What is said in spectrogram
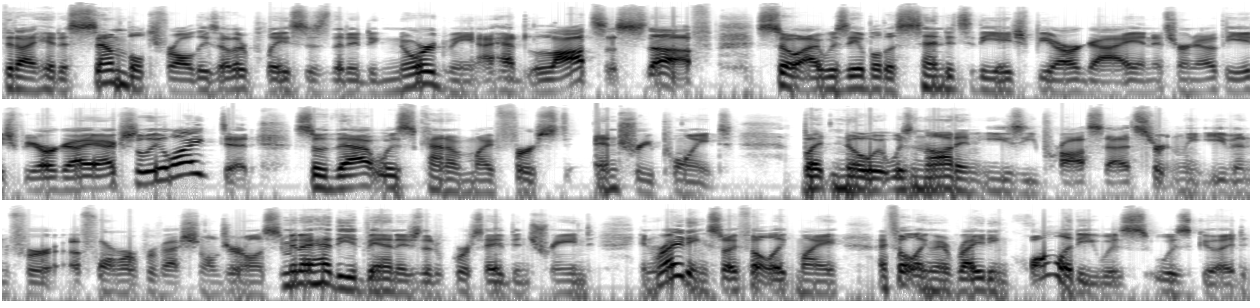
that I had assembled for all these other places that had ignored me. I had lots of stuff. So I was able to send it to the HBR guy, and it turned out the HBR guy actually liked it. So that was kind of my first entry point. But no, it was not an easy process, certainly even for a former professional journalist. I mean, I had the advantage that, of course, I had been trained in writing, so I felt like my I felt like my writing quality was was good,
